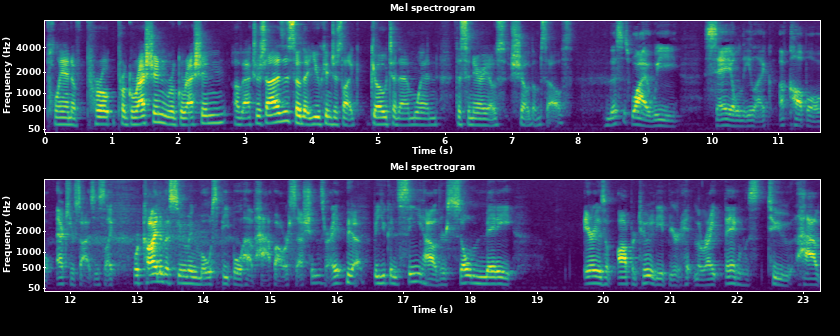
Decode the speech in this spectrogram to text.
plan of pro- progression, regression of exercises so that you can just like go to them when the scenarios show themselves. This is why we say only like a couple exercises. Like we're kind of assuming most people have half hour sessions, right? Yeah. But you can see how there's so many areas of opportunity if you're hitting the right things to have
